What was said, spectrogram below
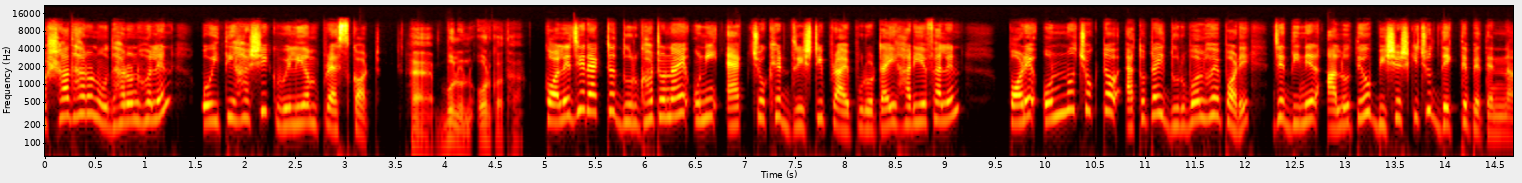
অসাধারণ উদাহরণ হলেন ঐতিহাসিক উইলিয়াম প্রেসকট। হ্যাঁ বলুন ওর কথা। কলেজের একটা দুর্ঘটনায় উনি এক চোখের দৃষ্টি প্রায় পুরোটাই হারিয়ে ফেলেন। পরে অন্য চোখটাও এতটাই দুর্বল হয়ে পড়ে যে দিনের আলোতেও বিশেষ কিছু দেখতে পেতেন না।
